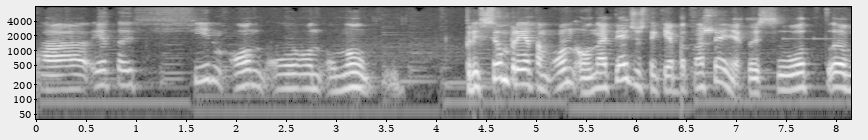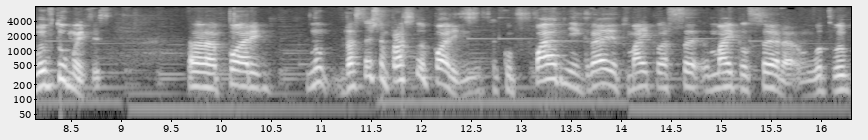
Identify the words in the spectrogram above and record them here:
А, это фильм, он, он, он, ну, при всем при этом, он, он опять же таки об отношениях. То есть, вот э, вы вдумайтесь, Э, парень, ну, достаточно простой парень. Такой парень играет Майкла Се- Майкл Сера. Вот вы,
